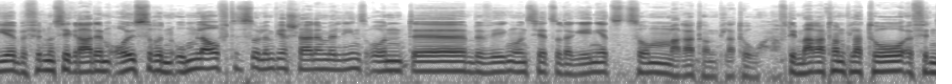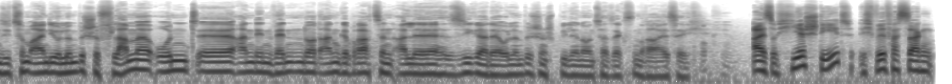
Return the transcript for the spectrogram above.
Wir befinden uns hier gerade im äußeren Umlauf des Olympiastadions Berlins und äh, bewegen uns jetzt oder gehen jetzt zum Marathonplateau. Auf dem Marathonplateau finden Sie zum einen die olympische Flamme und äh, an den Wänden dort angebracht sind alle Sieger der Olympischen Spiele 1936. Okay. Also hier steht, ich will fast sagen,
